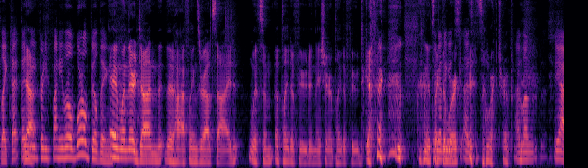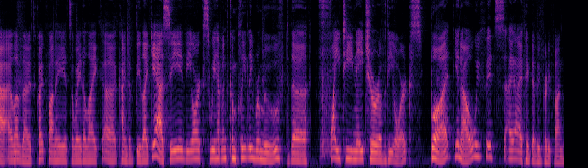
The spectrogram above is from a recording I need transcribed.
like that that'd Yeah. be a pretty funny little world building And when they're done, the- halflings are outside with some a plate of food, and they share a plate of food together. and it's Like, like the work. it's- I- It's, a work trip. I love, yeah, I love that. It's quite funny. It's a way to like, uh, kind of be like, yeah, see, the orcs, we haven't completely removed the fighty nature of the orcs, but you know, we've. It's. I, I think that'd be pretty fun,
